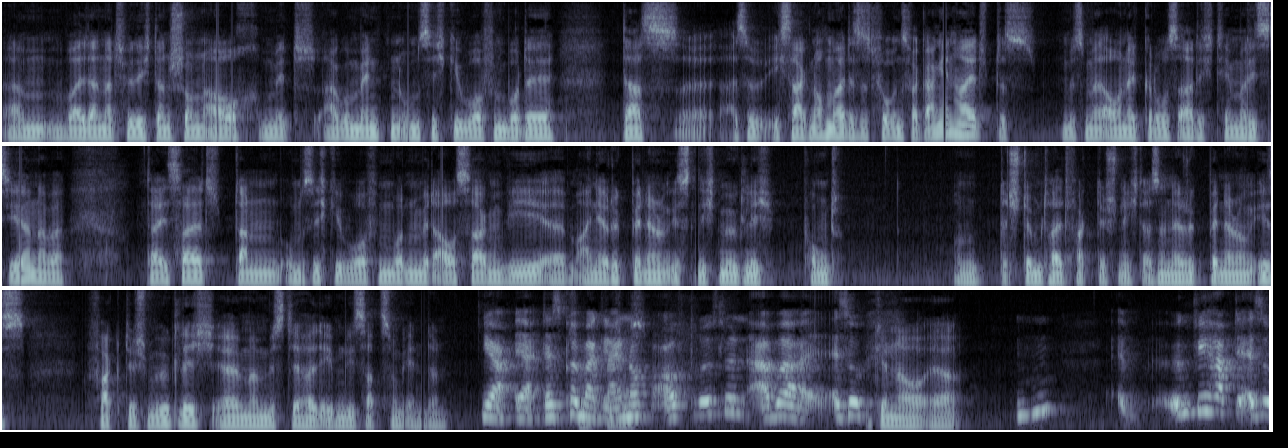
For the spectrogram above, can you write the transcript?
Ähm, weil da natürlich dann schon auch mit Argumenten um sich geworfen wurde, dass, äh, also ich sage nochmal, das ist für uns Vergangenheit, das müssen wir auch nicht großartig thematisieren, aber da ist halt dann um sich geworfen worden mit Aussagen wie, äh, eine Rückbenennung ist nicht möglich. Punkt. Und das stimmt halt faktisch nicht. Also eine Rückbenennung ist faktisch möglich. Äh, man müsste halt eben die Satzung ändern. Ja, ja, das können so, wir gleich noch aufdröseln. Aber also. Genau, ja. Mhm. Äh, irgendwie habt ihr, also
